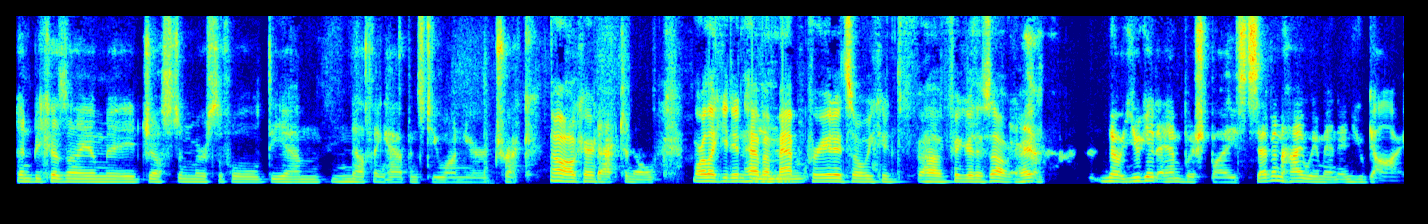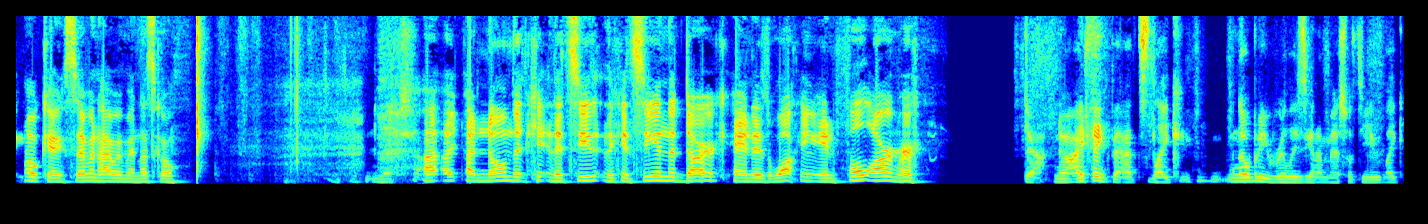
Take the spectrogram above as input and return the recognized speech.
And because I am a just and merciful DM, nothing happens to you on your trek Oh, okay. back to Nulk. More like you didn't have a map created so we could uh, figure this out, right? no, you get ambushed by seven highwaymen and you die. Okay, seven highwaymen. Let's go. A, a, a gnome that can, that see that can see in the dark and is walking in full armor. Yeah, no, I think that's like nobody really is gonna mess with you. Like,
